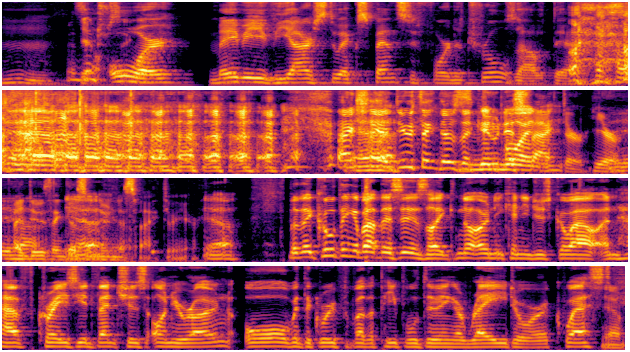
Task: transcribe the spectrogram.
Mm. It's Yeah, interesting. Or maybe VR is too expensive for the trolls out there. Actually, I do think there's a It's a newness point. factor here. I do think there's Yeah. a newness factor here. Yeah. But the cool thing about this is like not only can you just go out and have crazy adventures on your own or with a group of other people doing a raid or a quest, Yep.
